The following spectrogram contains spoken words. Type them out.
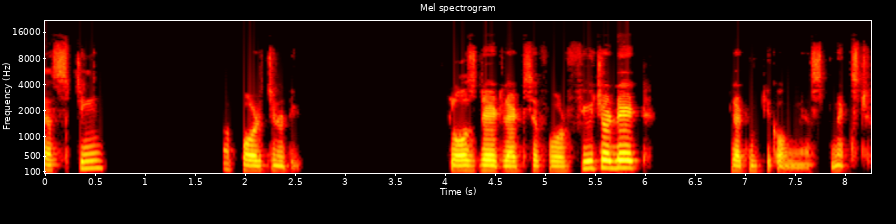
testing opportunity. Close date let's say for future date. Let me click on next next.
